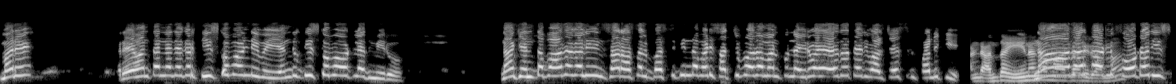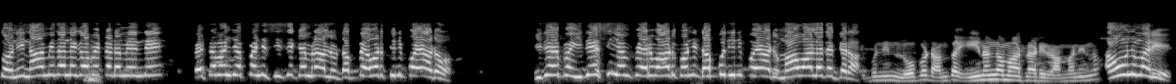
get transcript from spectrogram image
మరి రేవంత్ అన్న దగ్గర తీసుకోపోండి ఇవి. ఎందుకు తీసుకోపోవట్లేదు మీరు? నాకు ఎంత బాధ కలిగింది సార్. అసలు బస్సు కింద పడి చచ్చిపోదాం అనుకున్నా ఇరవై ఐదో తేదీ వాళ్ళు చేసిన పనికి. నా ఆధార్ కార్డు? ఫోటో తీసుకొని నా మీద నిఘా పెట్టడం ఏంది? పెట్టమని చెప్పండి సీసీ కెమెరాలు. డబ్బు ఎవరు తినిపోయాడో? ఇదే ఇదే సీఎం పేరు వాడుకొని డబ్బు తినిపోయాడు మా వాళ్ళ దగ్గర. ఇప్పుడు నేను లోపల అంతా ఈనంగా మాట్లాడిర్రు అమ్మ నిన్ను? అవును మరి.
